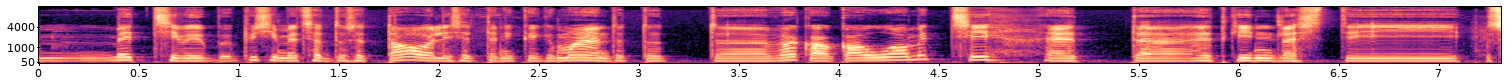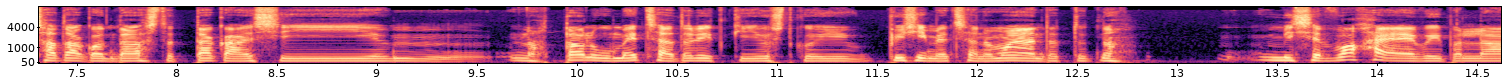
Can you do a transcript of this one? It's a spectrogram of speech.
metsi või püsimetsanduse taoliselt on ikkagi majandatud väga kaua metsi, et et kindlasti sadakond aastat tagasi mm, noh, talumetsad olidki justkui püsimetsana majandatud, noh, mis see vahe võib-olla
